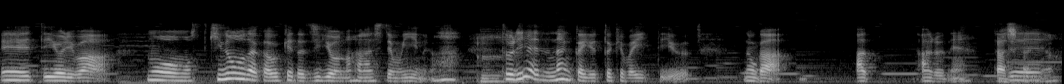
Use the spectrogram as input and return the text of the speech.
ー、えーっていうよりはもうもう昨日だか受けた授業の話でもいいのよ。うん。とりあえず何か言っとけばいいっていうのがああるね。確かにな。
